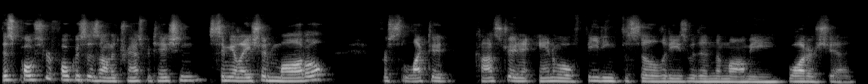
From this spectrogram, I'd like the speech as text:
This poster focuses on a transportation simulation model for selected concentrated animal feeding facilities within the Maumee watershed.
